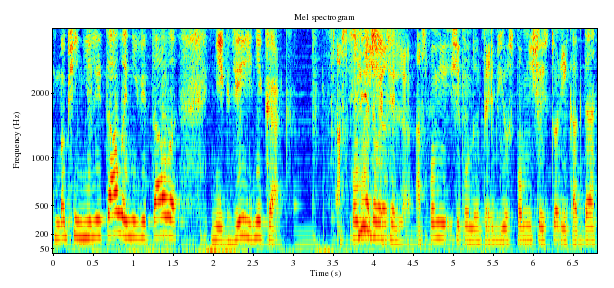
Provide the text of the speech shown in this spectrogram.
вообще не летала, не витала нигде и никак. А Следовательно. Еще, а вспомни, секунду перебью, вспомни еще истории, когда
